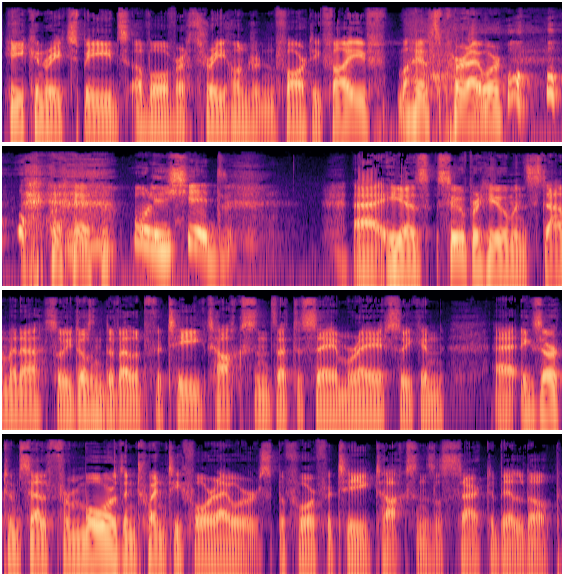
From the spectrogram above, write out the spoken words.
he can reach speeds of over 345 miles per hour. Holy shit! Uh, he has superhuman stamina, so he doesn't develop fatigue toxins at the same rate, so he can uh, exert himself for more than 24 hours before fatigue toxins will start to build up.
